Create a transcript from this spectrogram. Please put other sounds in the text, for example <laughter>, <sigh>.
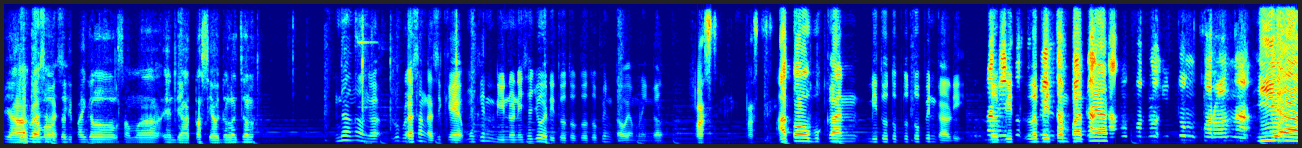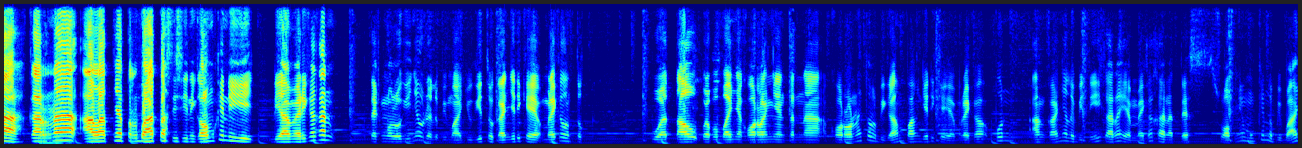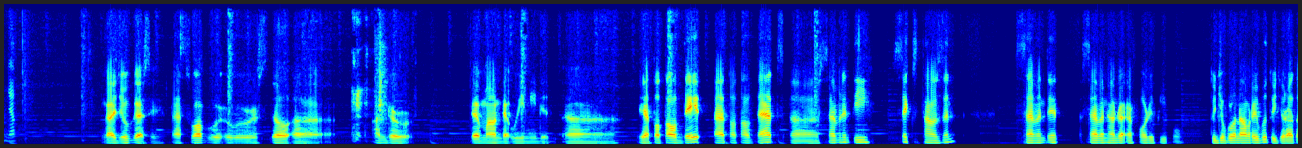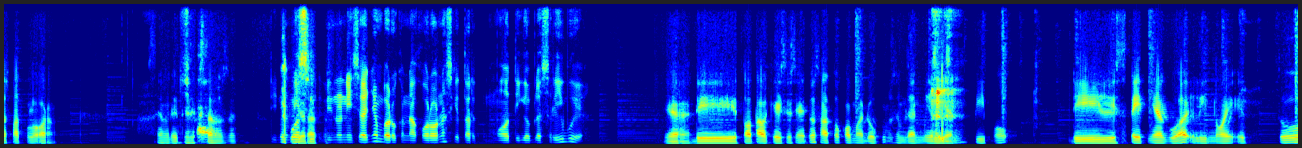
Ya Lu berasa kalau udah dipanggil sama yang di atas ya udahlah Jal. Enggak, enggak, enggak. Lu berasa gak sih kayak mungkin di Indonesia juga ditutup-tutupin tahu yang meninggal? Pasti, pasti. Atau bukan ditutup-tutupin kali? Bukan Lebih ditutupin, lebih tempatnya nggak tahu kalau itu corona. Iya, karena alatnya terbatas di sini. Kalau mungkin di di Amerika kan teknologinya udah lebih maju gitu kan. Jadi kayak mereka untuk buat tahu berapa banyak orang yang kena corona itu lebih gampang. Jadi kayak mereka pun angkanya lebih tinggi karena ya mereka karena tes swabnya mungkin lebih banyak. Nggak juga sih. Tes swab we, we were still uh, under the amount that we needed. Uh, ya total date uh, total deaths uh, 76,000 740 people. 76.740 orang. 76,000. Di Indonesia, di Indonesia aja yang baru kena corona sekitar mau 13.000 ribu ya. Ya, di total casesnya itu 1,29 million <clears throat> people. Di state-nya gua Illinois itu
